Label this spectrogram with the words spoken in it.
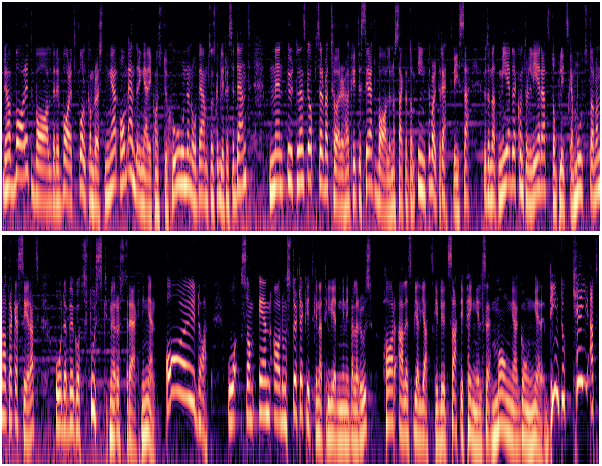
det har varit val där det varit folkomröstningar om ändringar i konstitutionen och vem som ska bli president. Men utländska observatörer har kritiserat valen och sagt att de inte varit rättvisa utan att media kontrollerats, de politiska motståndarna har trakasserats och det har begåtts fusk med rösträkningen. Oj då! Och som en av de största kritikerna till ledningen i Belarus har Ales Bialyatsky blivit satt i fängelse många gånger. Det är inte okej okay att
